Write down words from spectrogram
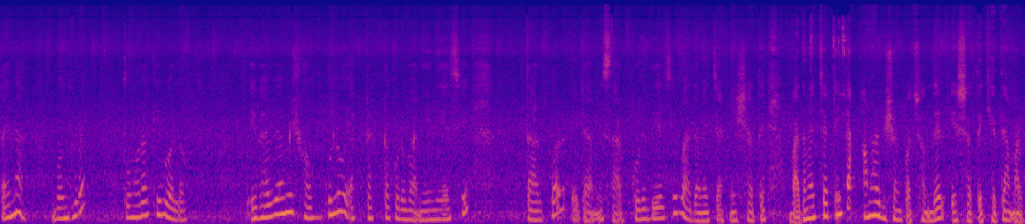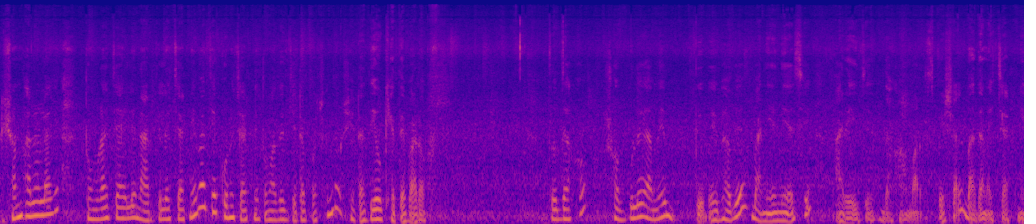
তাই না? বন্ধুরা, তোমরা কি বলো? এভাবে আমি সবগুলো একটা একটা করে বানিয়ে নিয়েছি। তারপর এটা আমি সার্ভ করে দিয়েছি বাদামের চাটনির সাথে। বাদামের চাটনিটা আমার ভীষণ পছন্দের, এর সাথে খেতে আমার ভীষণ ভালো লাগে। তোমরা চাইলে নারকেলের চাটনি বা যে কোনো চাটনি তোমাদের যেটা পছন্দ সেটা দিয়েও খেতে পারো। তো দেখো, সবগুলোই আমি এইভাবে বানিয়ে নিয়েছি। আর এই যে দেখো আমার স্পেশাল বাদামের চাটনি।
